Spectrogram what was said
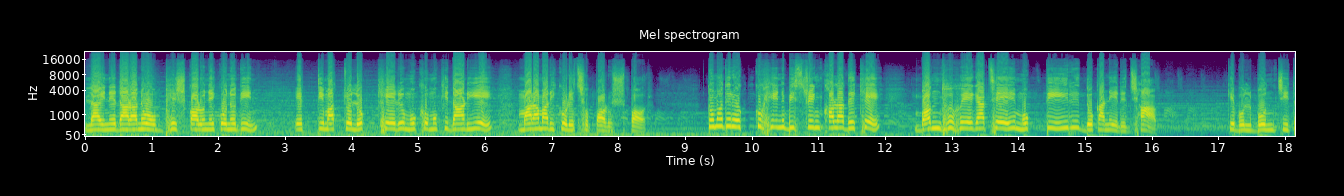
লাইনে দাঁড়ানো অভ্যেসকরণে কোনো দিন একটিমাত্র লক্ষ্যের মুখোমুখি দাঁড়িয়ে মারামারি করেছ পরস্পর। তোমাদের ঐক্যহীন বিশৃঙ্খলা দেখে বন্ধ হয়ে গেছে মুক্তির দোকানের ঝাঁপ। কেবল বঞ্চিত,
